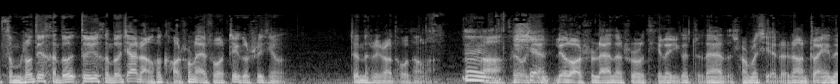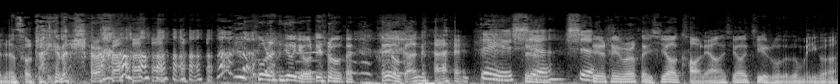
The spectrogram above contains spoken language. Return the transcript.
怎么说？对很多对于很多家长和考生来说，这个事情真的是有点头疼了。嗯啊，所以我见是刘老师来的时候提了一个纸袋子，上面写着“让专业的人做专业的事儿”，突然就有这种很很有感慨。对，是这是，个是一门很需要考量、需要技术的这么一个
